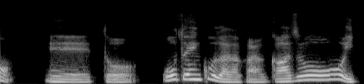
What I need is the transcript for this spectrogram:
を、えっ、と、オートエンコーダーだから画像を一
